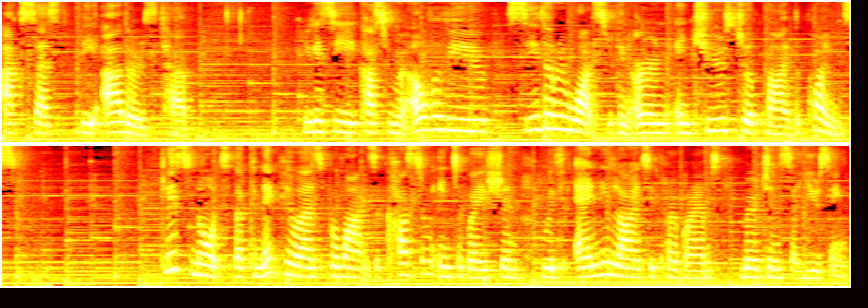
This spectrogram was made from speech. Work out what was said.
access the Others tab. You can see customer overview, see the rewards you can earn and choose to apply the points. Please note that ConnectPOS provides a custom integration with any loyalty programs merchants are using.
